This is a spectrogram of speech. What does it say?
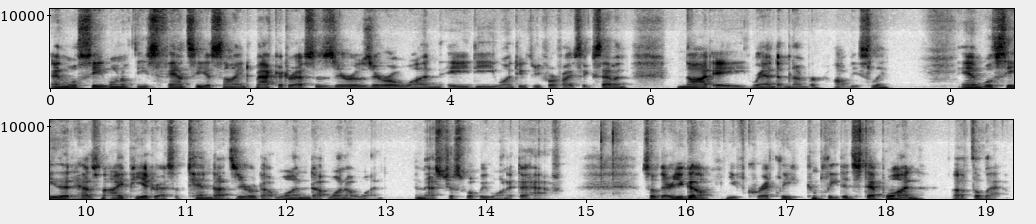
And we'll see one of these fancy assigned MAC addresses 001 AD 1234567, not a random number, obviously. And we'll see that it has an IP address of 10.0.1.101, and that's just what we want it to have. So there you go. You've correctly completed step one of the lab.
